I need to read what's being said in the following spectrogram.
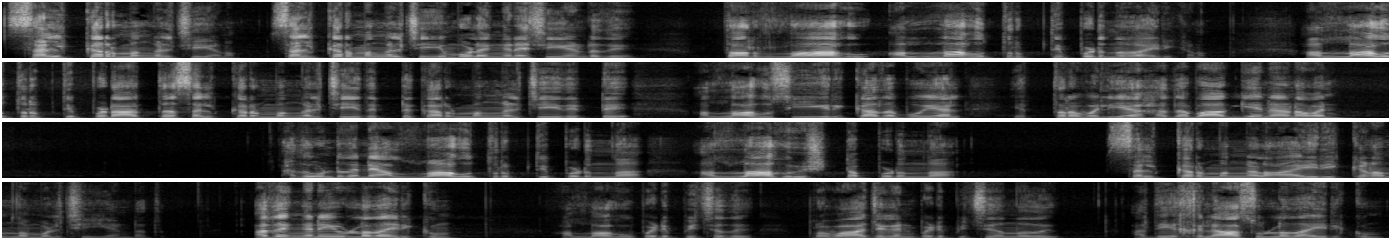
സൽക്കർമ്മങ്ങൾ ചെയ്യണം. സൽക്കർമ്മങ്ങൾ ചെയ്യുമ്പോൾ എങ്ങനെ ചെയ്യേണ്ടത്? തർലാഹു അള്ളാഹു തൃപ്തിപ്പെടുന്നതായിരിക്കണം. അള്ളാഹു തൃപ്തിപ്പെടാത്ത സൽക്കർമ്മങ്ങൾ ചെയ്തിട്ട് കർമ്മങ്ങൾ ചെയ്തിട്ട് അള്ളാഹു സ്വീകരിക്കാതെ പോയാൽ എത്ര വലിയ ഹതഭാഗ്യനാണവൻ? അതുകൊണ്ട് തന്നെ അള്ളാഹു തൃപ്തിപ്പെടുന്ന അള്ളാഹു ഇഷ്ടപ്പെടുന്ന സൽക്കർമ്മങ്ങളായിരിക്കണം നമ്മൾ ചെയ്യേണ്ടത്. അതെങ്ങനെയുള്ളതായിരിക്കും? അള്ളാഹു പഠിപ്പിച്ചത് പ്രവാചകൻ പഠിപ്പിച്ചു തന്നത് അത് ഇഖ്ലാസ് ഉള്ളതായിരിക്കും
